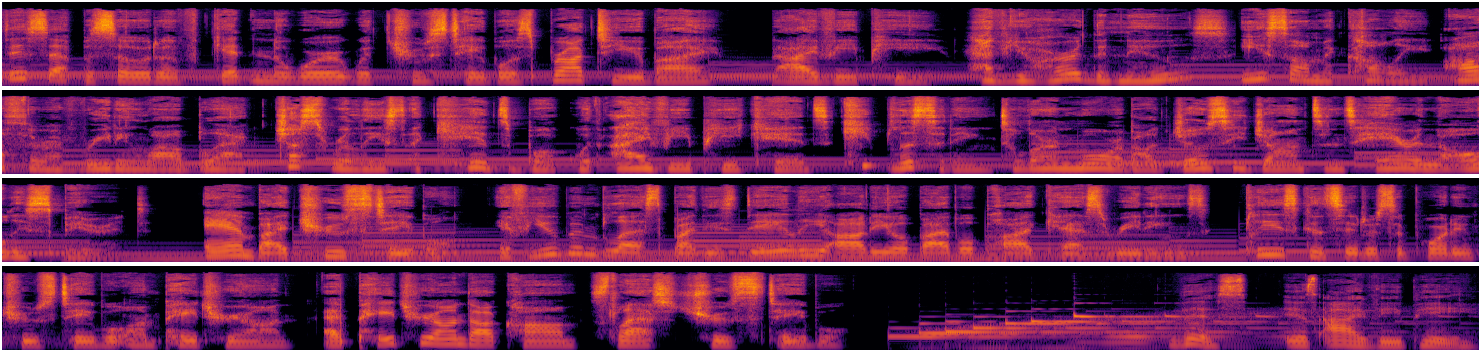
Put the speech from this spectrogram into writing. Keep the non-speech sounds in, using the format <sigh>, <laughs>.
This episode of Get in the Word with Truth's Table is brought to you by IVP. Have you heard the news? Esau McCaulley, author of Reading While Black, just released a kids' book with IVP Kids. Keep listening to learn more about Josie Johnson's hair and the Holy Spirit. And by Truth's Table. If you've been blessed by these daily audio Bible podcast readings, please consider supporting Truth's Table on Patreon at patreon.com slash truthstable. This is IVP.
